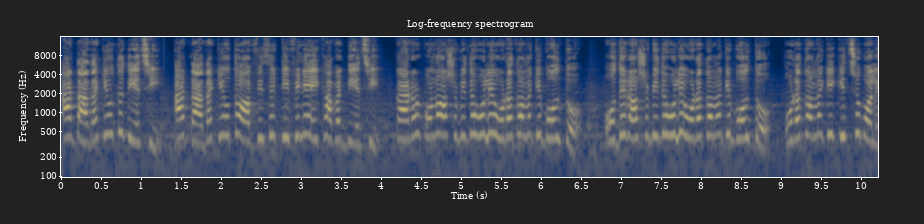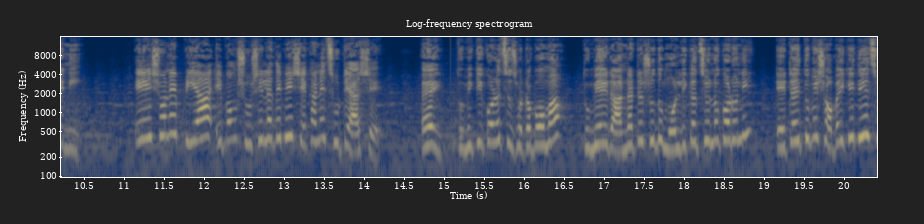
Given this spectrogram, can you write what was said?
আর দাদাকেও তো দিয়েছি। আর দাদাকেও তো অফিসের টিফিনে এই খাবার দিয়েছি। কারোর কোনো অসুবিধা হলে ওরা তো আমাকে বলতো। ওদের অসুবিধা হলে ওরা তো আমাকে বলতো। ওরা তো আমাকে কিচ্ছু বলেনি। এই শুনে প্রিয়া এবং সুশীলা দেবী সেখানে ছুটে আসে। এই, তুমি কি করেছ ছোট বৌমা? তুমি এই রান্নাটা শুধু মল্লিকার জন্য করনি? এটাই তুমি সবাইকে দিয়েছ?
